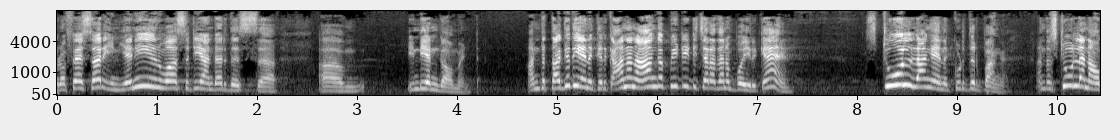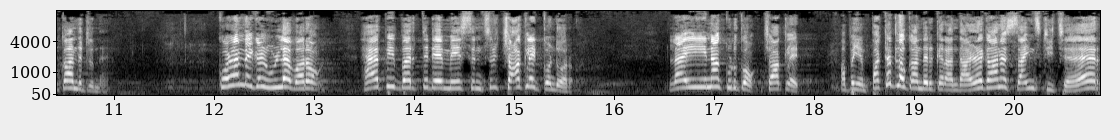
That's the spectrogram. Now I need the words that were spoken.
professor in any university under this Indian government அந்த தகுதி எனக்கு இருக்கு. ஆனா நாங்க பிடி டீச்சரா தானே போயிருக்கேன். ஸ்டூல் தாங்க எனக்கு கொடுத்துருப்பாங்க. அந்த ஸ்டூல்ல நான் உட்காந்துட்டு இருந்தேன். குழந்தைகள் உள்ள வரும். ஹாப்பி பர்த்டே மேசன் சொல்லி சாக்லேட் கொண்டு வரும். லைனா கொடுக்கும் சாக்லேட் அப்ப என் பக்கத்துல உட்கார்ந்து இருக்கிற அந்த அழகான சயின்ஸ் டீச்சர்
